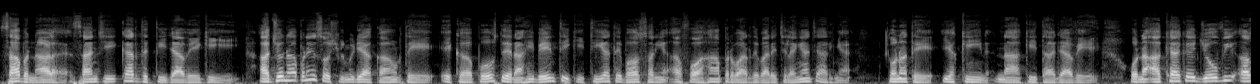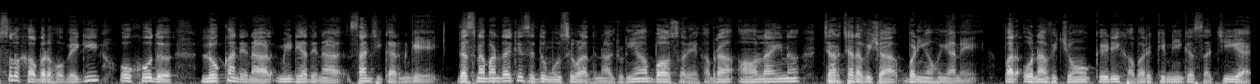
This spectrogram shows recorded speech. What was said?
ਸਭ ਨਾਲ ਸਾਂਝੀ ਕਰ ਦਿੱਤੀ ਜਾਵੇਗੀ। ਅੱਜ ਉਹਨਾਂ ਆਪਣੇ ਸੋਸ਼ਲ ਮੀਡੀਆ ਅਕਾਊਂਟ ਤੇ ਇੱਕ ਪੋਸਟ ਦੇ ਰਾਹੀਂ ਬੇਨਤੀ ਕੀਤੀ ਹੈ ਤੇ ਬਹੁਤ ਸਾਰੀਆਂ ਅਫਵਾਹਾਂ ਪਰਿਵਾਰ ਦੇ ਬਾਰੇ ਚਲਾਈਆਂ ਜਾ ਰਹੀਆਂ। ਉਹਨਾਂ ਤੇ ਯਕੀਨ ਨਾ ਕੀਤਾ ਜਾਵੇ। ਉਹਨਾਂ ਆਖਿਆ ਕਿ ਜੋ ਵੀ ਅਸਲ ਖਬਰ ਹੋਵੇਗੀ, ਉਹ ਖੁਦ ਲੋਕਾਂ ਦੇ ਨਾਲ, ਮੀਡੀਆ ਦੇ ਨਾਲ ਸਾਂਝੀ ਕਰਨਗੇ। ਦੱਸਣਾ ਬਣਦਾ ਹੈ ਕਿ ਸਿੱਧੂ ਮੂਸੇਵਾਲਾ ਦੇ ਨਾਲ ਜੁੜੀਆਂ ਬਹੁਤ ਸਾਰੀਆਂ ਖਬਰਾਂ ਆਨਲਾਈਨ ਚਰਚਾ ਦਾ ਵਿਸ਼ਾ ਬਣੀਆਂ ਹੋਈਆਂ ਨੇ। ਪਰ ਉਹਨਾਂ ਵਿੱਚੋਂ ਕਿਹੜੀ ਖਬਰ ਕਿੰਨੀ ਕੁ ਸੱਚੀ ਹੈ,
